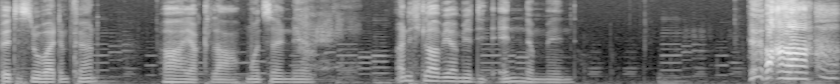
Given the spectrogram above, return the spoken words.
Bitte ist nur weit entfernt. Ah, ja klar. Monster in der Nähe. Ah, nicht klar, wir haben hier den Enderman. Ah!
